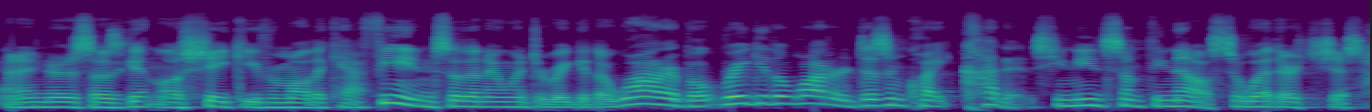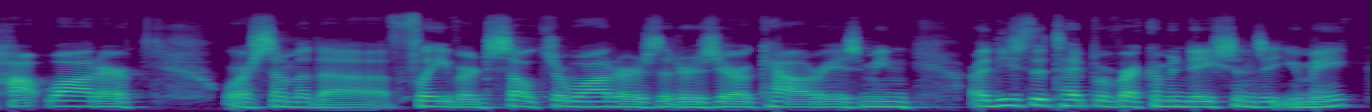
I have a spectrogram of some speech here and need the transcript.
and I noticed I was getting a little shaky from all the caffeine. So then I went to regular water, but regular water doesn't quite cut it. So you need something else. So whether it's just hot water or some of the flavored seltzer waters that are zero calories, I mean, are these the type of recommendations that you make?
